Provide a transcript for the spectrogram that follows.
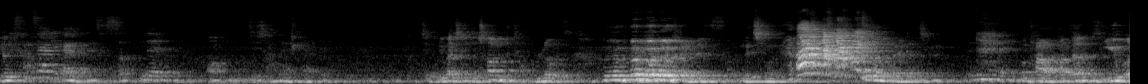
이렇게 상세하게까지 안 했었어? 네. 어, 이제 상세하게 해야 돼. 지금 우리 반 친구도 처음부터 다 올라오랬어. 그랬었어. 근데 지금 아 이러고 그래 지금. 네. 어, 다 받아서 이유가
